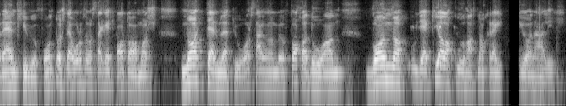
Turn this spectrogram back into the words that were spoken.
rendkívül fontos, de Oroszország egy hatalmas, nagy területű ország, amiből fakadóan vannak, ugye kialakulhatnak regionális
